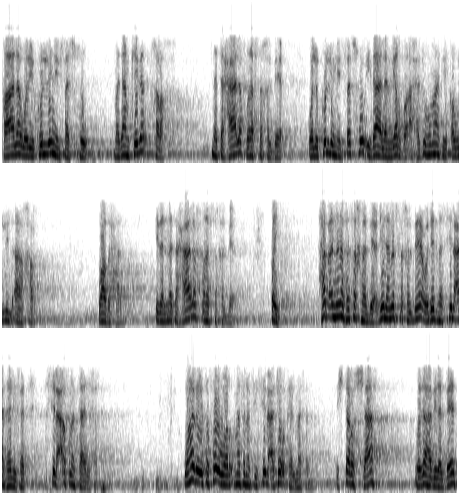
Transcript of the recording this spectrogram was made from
قال ولكل الفسخ. ما دام كذا خلاص. نتحالف ونفسخ البيع. ولكل الفسخ إذا لم يرضى أحدهما بقول الآخر. واضح هذا. إذا نتحالف ونفسخ البيع. طيب هب أننا فسخنا البيع جينا نفسخ البيع وجدنا السلعة تلفت السلعة أصلا تالفة وهذا يتصور مثلا في سلعة تؤكل مثلا. اشترى الشاه وذهب إلى البيت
